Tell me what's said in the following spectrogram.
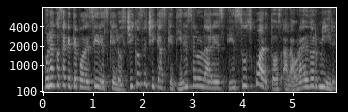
Una cosa que te puedo decir es que los chicos y chicas que tienen celulares en sus cuartos a la hora de dormir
